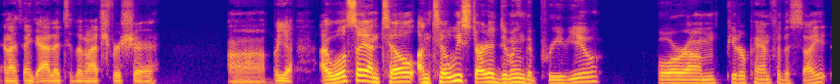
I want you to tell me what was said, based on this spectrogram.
and I think added to the match for sure. Uh, but yeah, I will say until until we started doing the preview for um, Peter Pan for the site,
